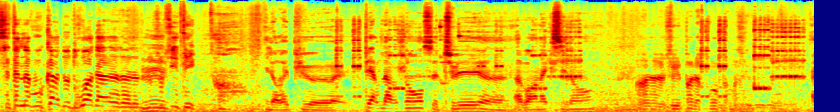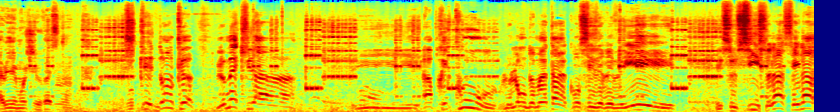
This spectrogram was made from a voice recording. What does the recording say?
c'est un avocat de droit de, de- de société. Il aurait pu euh, perdre l'argent, se tuer, euh, avoir un accident. Je vais pas la prendre parce que... Ah oui, moi je reste. hein. Ok, donc euh, le mec, il a. il- après coup, le lendemain matin, quand on s'est réveillé, et ceci, cela, c'est là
